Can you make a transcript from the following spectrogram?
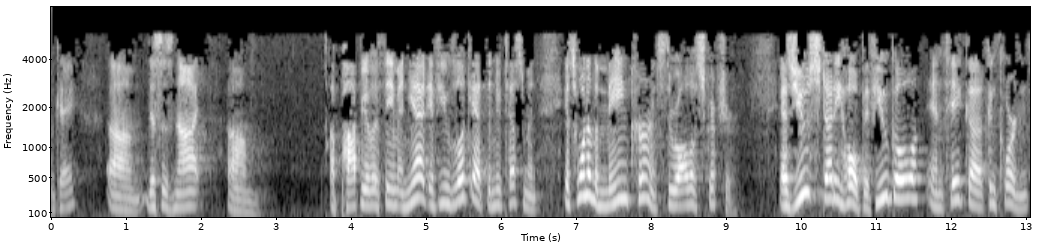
Okay, um, this is not um, a popular theme, and yet if you look at the New Testament, it's one of the main currents through all of Scripture. As you study hope, if you go and take a concordance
